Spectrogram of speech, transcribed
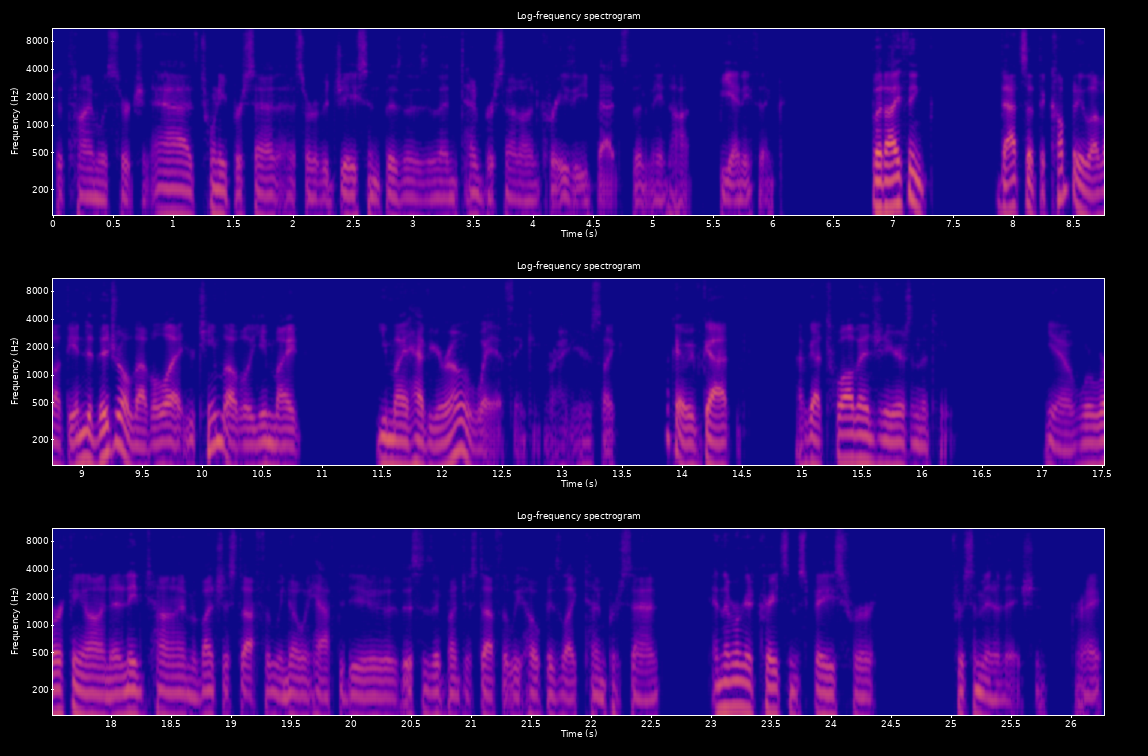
The time with search and ads, 20% as sort of adjacent business, and then 10% on crazy bets that may not be anything. But I think that's at the company level, at the individual level, at your team level, you might you might have your own way of thinking, right? You're just like, okay, we've got, I've got 12 engineers on the team. You know, we're working on at any time a bunch of stuff that we know we have to do. This is a bunch of stuff that we hope is like 10%. And then we're going to create some space for, for some innovation, right?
